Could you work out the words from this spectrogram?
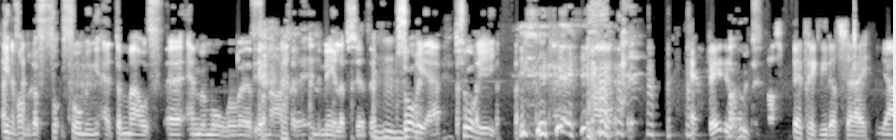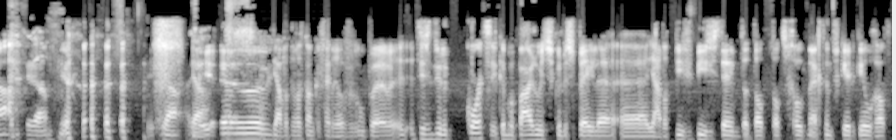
een of andere fo- foaming at the mouth eh, MMO fanaat eh, in de mail heb zitten. Sorry hè, sorry. Maar, En wederom Maar goed. was Patrick die dat zei. ja. Ja, ja, ja. Nee, eh, ja wat, wat kan ik er verder over roepen? Het is natuurlijk kort. Ik heb een paar uurtjes kunnen spelen. Eh, ja, dat PvP-systeem, dat, dat, dat schoot me echt in het verkeerde keel gehad.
